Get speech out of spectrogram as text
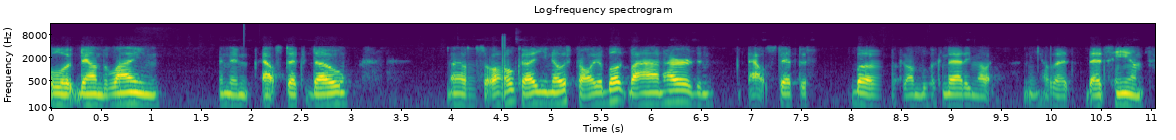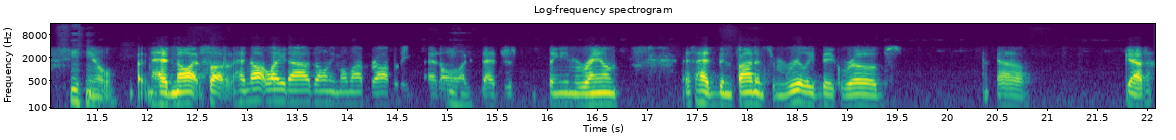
I looked down the lane, and then out stepped a doe. And I was so okay, you know, it's probably a buck behind her. Then out stepped this buck, and I'm looking at him like, you know, that that's him. you know, had not saw, had not laid eyes on him on my property at all. Mhm. Like had just seen him around. I had been finding some really big rubs. Uh, got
